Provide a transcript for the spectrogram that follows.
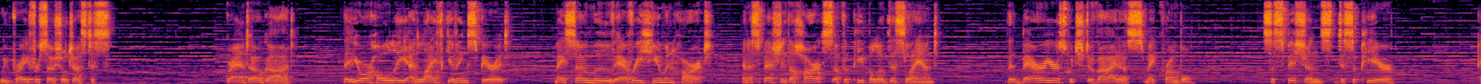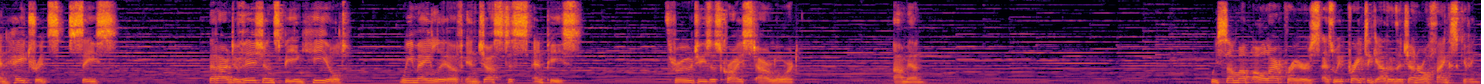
We pray for social justice. Grant, O God, that your holy and life giving Spirit may so move every human heart, and especially the hearts of the people of this land, that barriers which divide us may crumble, suspicions disappear, and hatreds cease. That our divisions being healed, we may live in justice and peace. Through Jesus Christ our Lord. Amen. we sum up all our prayers as we pray together the general thanksgiving,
